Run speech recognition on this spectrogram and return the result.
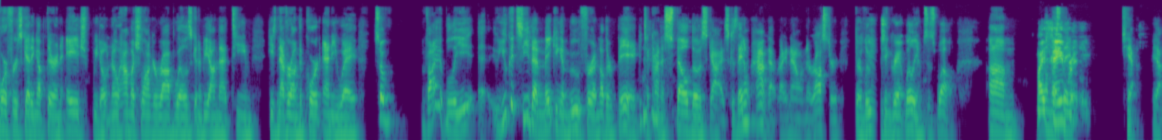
Horford's getting up there in age. We don't know how much longer Rob Will is going to be on that team. He's never on the court anyway. So viably, eh, you could see them making a move for another big to mm-hmm. kind of spell those guys because they don't have that right now on their roster. They're losing Grant Williams as well. Um, My favorite. They, yeah, yeah.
